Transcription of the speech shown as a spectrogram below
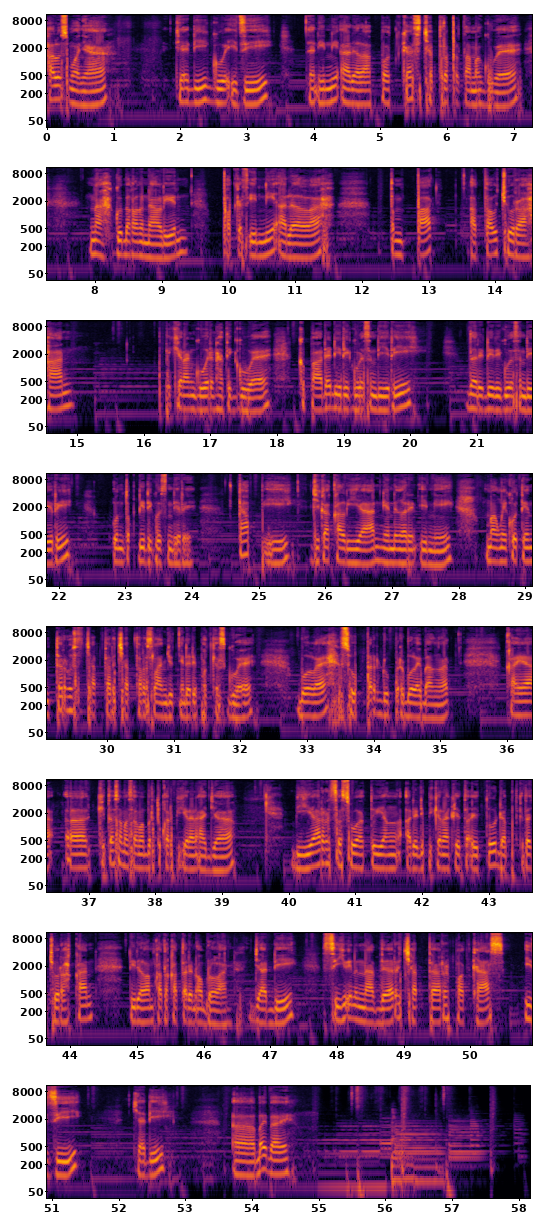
Halo semuanya, jadi gue Izzy dan ini adalah podcast chapter pertama gue. Nah, gue bakal kenalin podcast ini adalah tempat atau curahan pikiran gue dan hati gue kepada diri gue sendiri, dari diri gue sendiri untuk diri gue sendiri. Tapi jika kalian yang dengerin ini mau ngikutin terus chapter-chapter selanjutnya dari podcast gue, boleh super duper boleh banget. Kayak uh, kita sama-sama bertukar pikiran aja biar sesuatu yang ada di pikiran kita itu dapat kita curahkan di dalam kata-kata dan obrolan. Jadi, see you in another chapter podcast easy. Jadi, Uh, bye bye.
